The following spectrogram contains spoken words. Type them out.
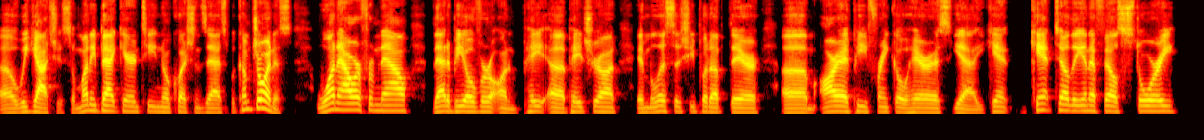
Uh, we got you. So money back guarantee, no questions asked. But come join us one hour from now. That'll be over on pay, uh, Patreon. And Melissa, she put up there, um, R.I.P. Franco Harris. Yeah, you can't can't tell the NFL story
